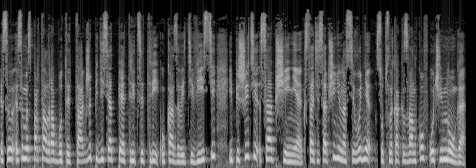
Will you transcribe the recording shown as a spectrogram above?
СМС-портал работает работает также. 5533 указывайте «Вести» и пишите сообщения. Кстати, сообщений у нас сегодня, собственно, как и звонков, очень много.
